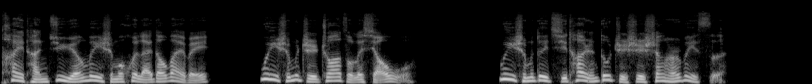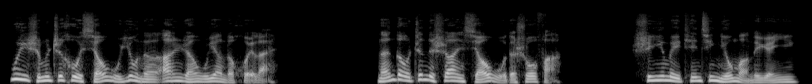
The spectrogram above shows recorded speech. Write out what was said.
泰坦巨猿为什么会来到外围？为什么只抓走了小五？为什么对其他人都只是伤而未死？为什么之后小五又能安然无恙的回来？难道真的是按小五的说法，是因为天青牛蟒的原因？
